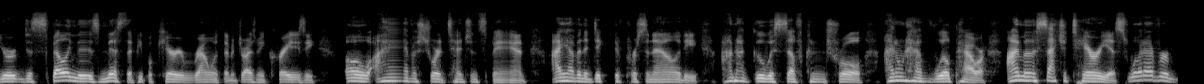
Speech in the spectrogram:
you're dispelling this myth that people carry around with them. It drives me crazy. Oh, I have a short attention span. I have an addictive personality. I'm not good with self control. I don't have willpower. I'm a Sagittarius, whatever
